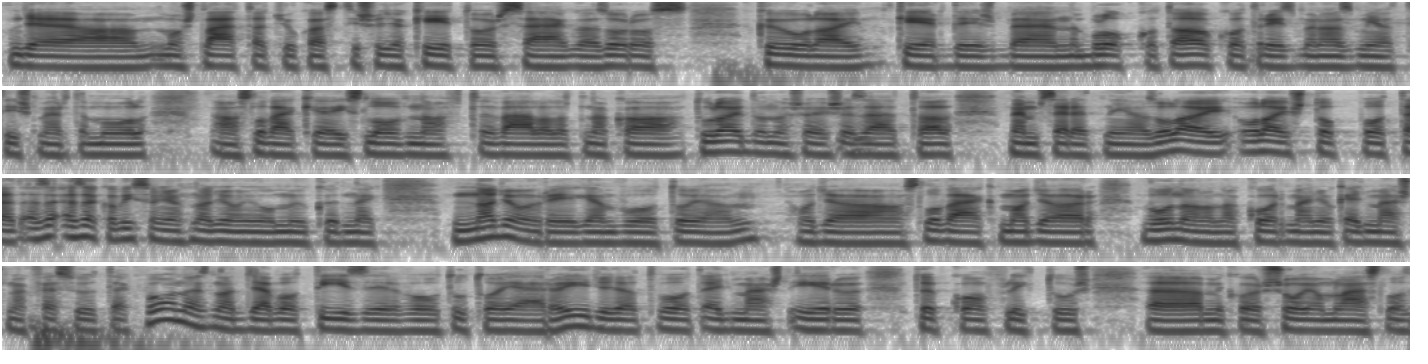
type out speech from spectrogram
Ugye a, most láthatjuk azt is, hogy a két ország az orosz kőolaj kérdésben blokkot alkot, részben az miatt is, mert a MOL a szlovákiai Slovnaft vállalatnak a tulajdonosa, és ezáltal nem szeretné az olaj, olajstoppot. Tehát ezek a viszonyok nagyon jól működnek. Nagyon régen volt olyan, hogy a szlovák-magyar vonalon a kormányok egymásnak feszültek volna, ez nagyjából tíz év volt utoljára így, hogy ott volt egymást érő több konfliktus, amikor Sólyom Lászlót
